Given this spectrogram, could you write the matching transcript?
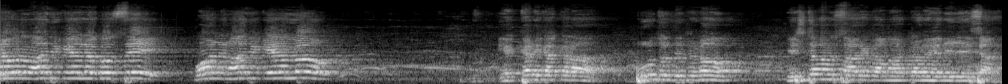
ఎవరు రాజకీయాల్లోకి వస్తే వాళ్ళ రాజకీయాల్లో ఎక్కడికక్కడ బూతులు తిట్టడం ఇష్టానుసారంగా మాట్లాడడం అనేది చేశారు.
